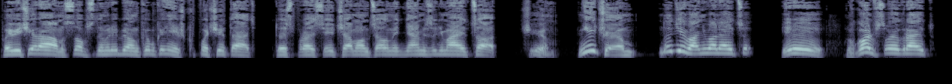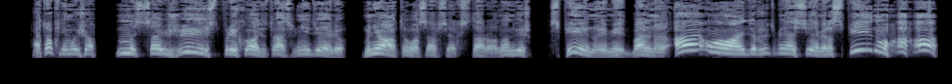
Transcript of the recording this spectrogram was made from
По вечерам собственным ребенком книжку почитать. Ты спроси, чем он целыми днями занимается. Чем? Ничем. На диване валяется. Или в гольф свой играет. А то к нему еще массажист приходит раз в неделю, мнет его со всех сторон. Он, видишь, спину имеет больную. А, ой, держите меня семеро, спину, ха-ха!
